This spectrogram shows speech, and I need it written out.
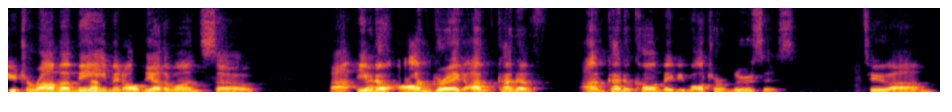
Futurama meme, yep. and all the other ones. So uh, even yeah. though I'm Greg, I'm kind of I'm kind of calling maybe Walter loses to um,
